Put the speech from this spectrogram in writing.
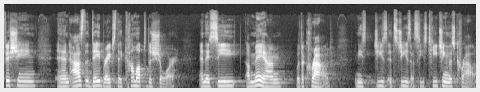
fishing. And as the day breaks, they come up to the shore and they see a man with a crowd. And he's, Jesus, it's Jesus. He's teaching this crowd.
